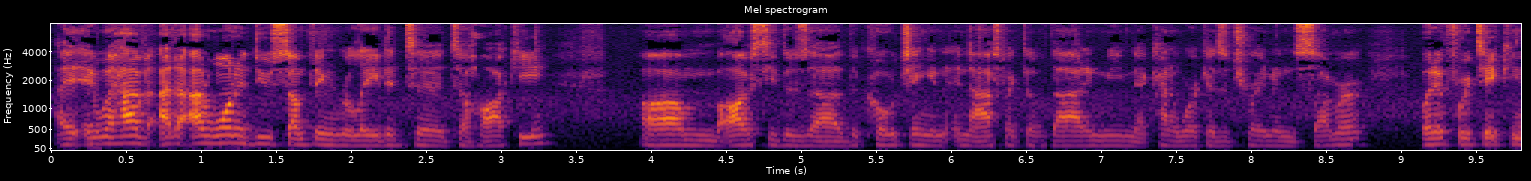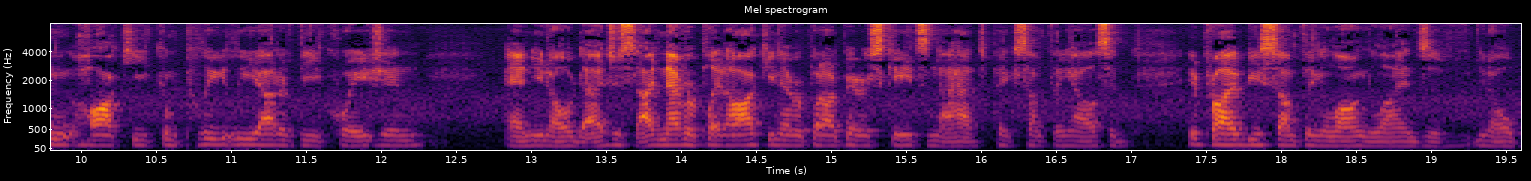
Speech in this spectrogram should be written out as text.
I it would have. I'd, I'd want to do something related to to hockey. Um, obviously, there's uh, the coaching and, and, aspect of that, and mean that kind of work as a trainer in the summer. But if we're taking hockey completely out of the equation, and you know, I just I never played hockey, never put on a pair of skates, and I had to pick something else, it, it'd probably be something along the lines of you know,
